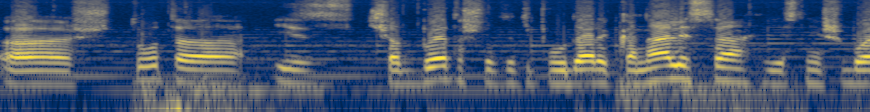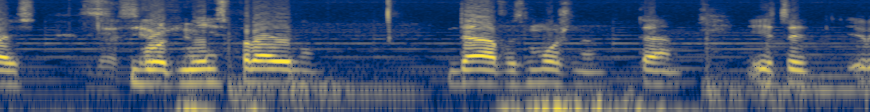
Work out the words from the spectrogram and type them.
э, что-то из чат-бета, что-то типа удары Каналиса, если не ошибаюсь. Да, Вот, мне исправили. Да, возможно, да. Это э,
